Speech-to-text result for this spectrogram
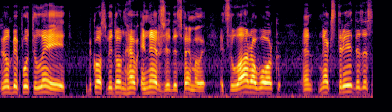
will be put late because we don't have energy this family. It's a lot of work and next tree this is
